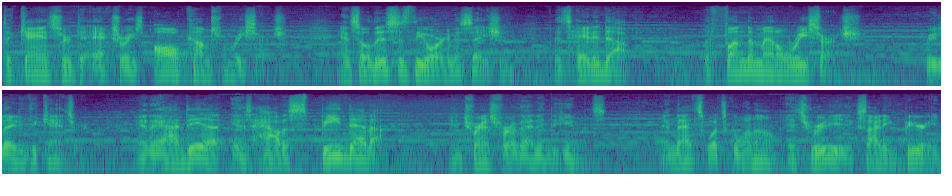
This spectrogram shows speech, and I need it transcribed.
to cancer to x rays all comes from research. And so this is the organization that's headed up the fundamental research related to cancer. And the idea is how to speed that up and transfer that into humans. And that's what's going on. It's really an exciting period.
